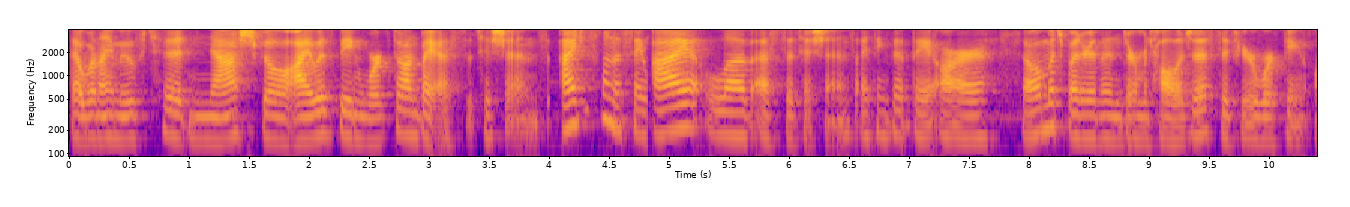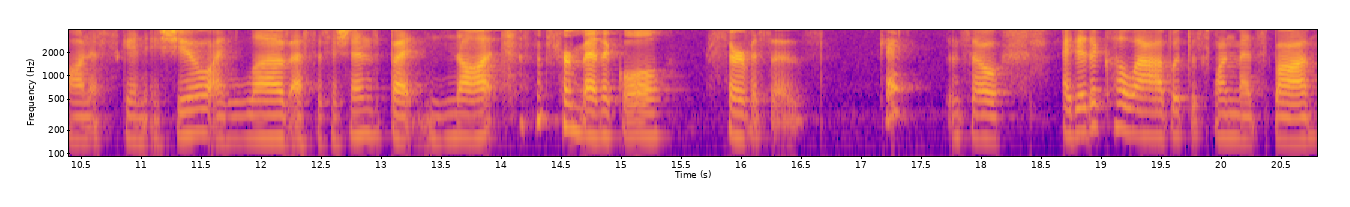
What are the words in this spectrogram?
that when I moved to Nashville, I was being worked on by estheticians. I just want to say I love estheticians. I think that they are so much better than dermatologists if you're working on a skin issue. I love estheticians, but not for medical services. Okay? And so I did a collab with this one med spa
